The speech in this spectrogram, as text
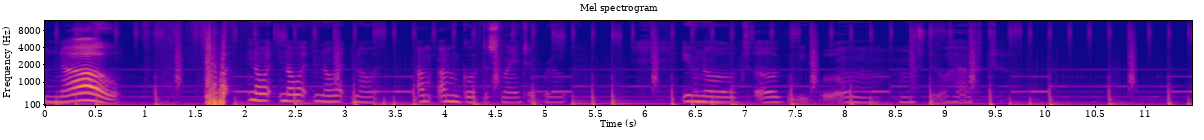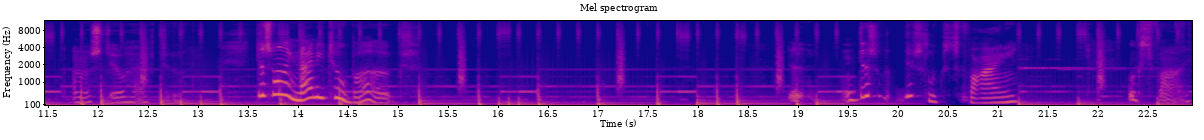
No. No it, no it, no it, no it. I'm I'm gonna go with the slanted route. Even though it looks ugly, but um, I'm still have to. I'm gonna still have to. There's only 92 bugs. This this looks fine. Looks fine.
